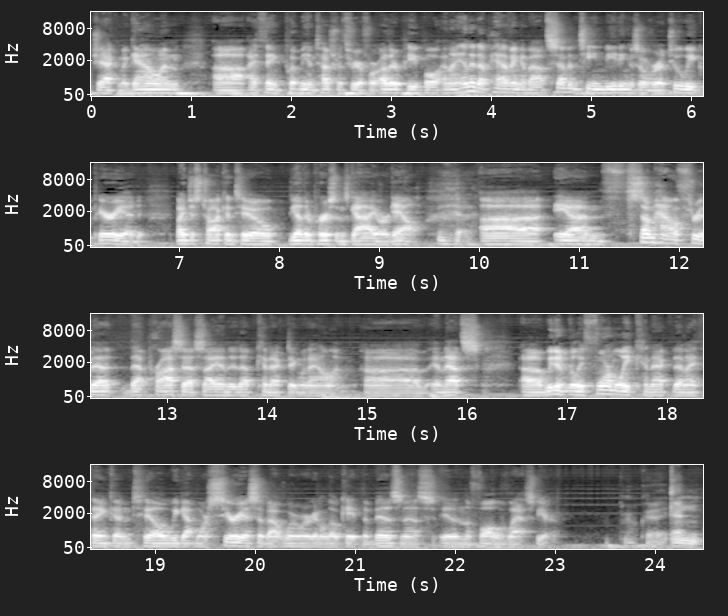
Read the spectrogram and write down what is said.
Jack mcgowan uh, i think put me in touch with three or four other people. And i ended up having about 17 meetings over a two week period by just talking to the other person's guy or gal. Yeah. and somehow through that, that process i ended up connecting with alan. And that's uh, we didn't really formally connect then, I think, until we got more serious about where we were going to locate the business in the fall of last year. Okay, and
